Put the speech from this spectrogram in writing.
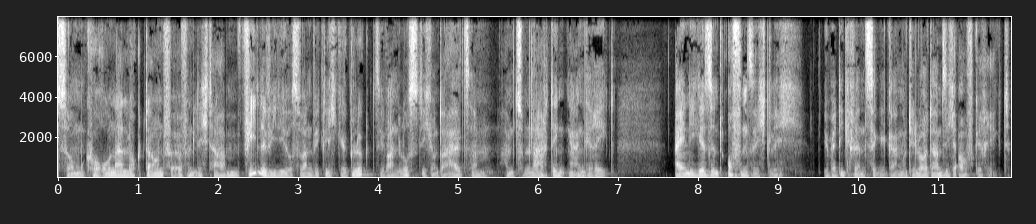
zum Corona-Lockdown veröffentlicht haben? Viele Videos waren wirklich geglückt, sie waren lustig, unterhaltsam, haben zum Nachdenken angeregt. Einige sind offensichtlich über die Grenze gegangen und die Leute haben sich aufgeregt.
